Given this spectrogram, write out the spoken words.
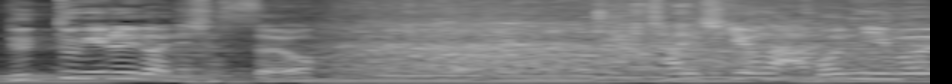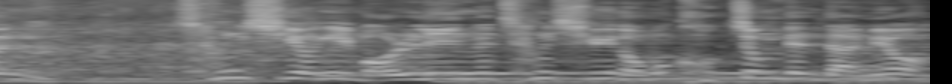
늦둥이를 가지셨어요. 창시경 아버님은 창시경이 멀리 있는 창시경이 너무 걱정된다며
